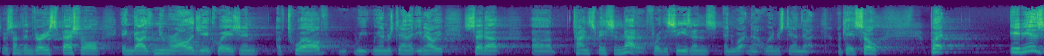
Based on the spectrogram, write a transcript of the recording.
There's something very special in God's numerology equation of 12. We, we understand that even how we set up uh, time, space, and matter for the seasons and whatnot. We understand that. Okay, so, but it is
